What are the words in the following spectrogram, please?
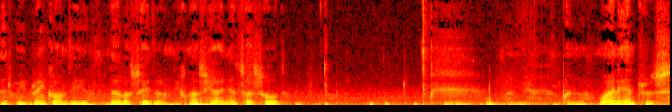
that we drink on the Leil Seder, Nichnas Yayin Yatsa Sod. When wine enters,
